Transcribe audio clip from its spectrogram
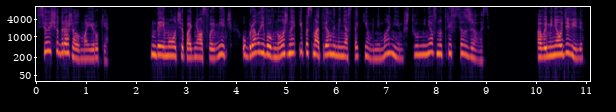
все еще дрожал в моей руке. Да и молча поднял свой меч, убрал его в ножны и посмотрел на меня с таким вниманием, что у меня внутри все сжалось. «А вы меня удивили», —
